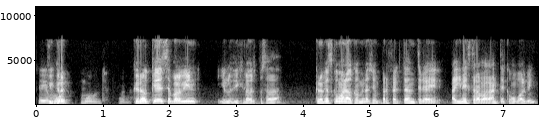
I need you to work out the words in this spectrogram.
Sí, muy, creo- muy verdad. Creo que ese Balvin, y lo dije la vez pasada, creo que es como la combinación perfecta entre alguien extravagante como Balvin,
